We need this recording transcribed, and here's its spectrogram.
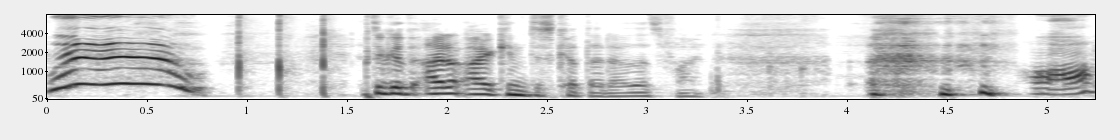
Woo! It's a good. I, I can just cut that out. That's fine. Aw.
